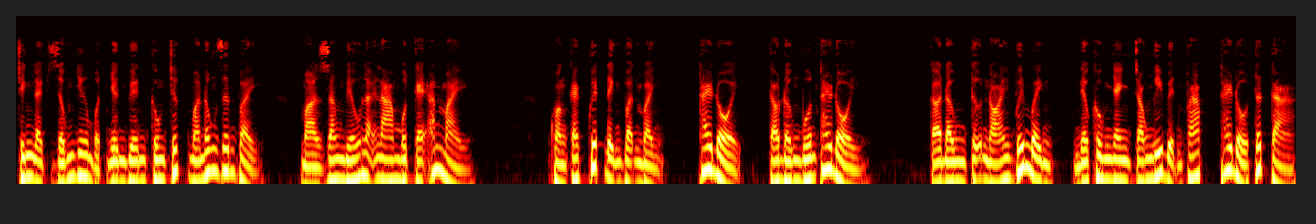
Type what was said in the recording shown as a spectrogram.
Chính lệch giống như một nhân viên công chức mà nông dân vậy, mà Giang Miếu lại là một kẻ ăn mày. Khoảng cách quyết định vận mệnh, thay đổi, Cao Đông muốn thay đổi. Cao Đông tự nói với mình, nếu không nhanh chóng nghĩ biện pháp thay đổi tất cả,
